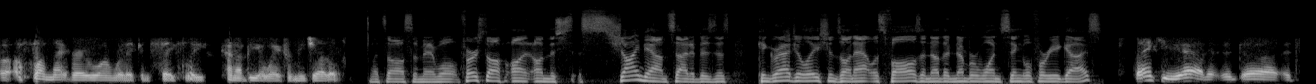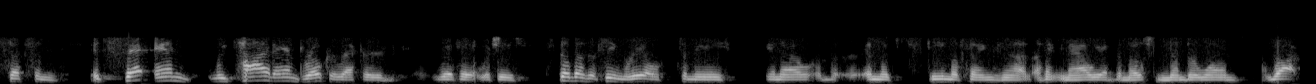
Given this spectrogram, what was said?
a, fun night for everyone where they can safely kind of be away from each other. That's awesome, man. Well, first off, on on the S- Shinedown side of business, congratulations on Atlas Falls, another number one single for you guys. Thank you. Yeah, it it, uh, it set some. It's set and we tied and broke a record with it, which is still doesn't seem real to me. You know, in the scheme of things, you know, I think now we have the most number one rock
